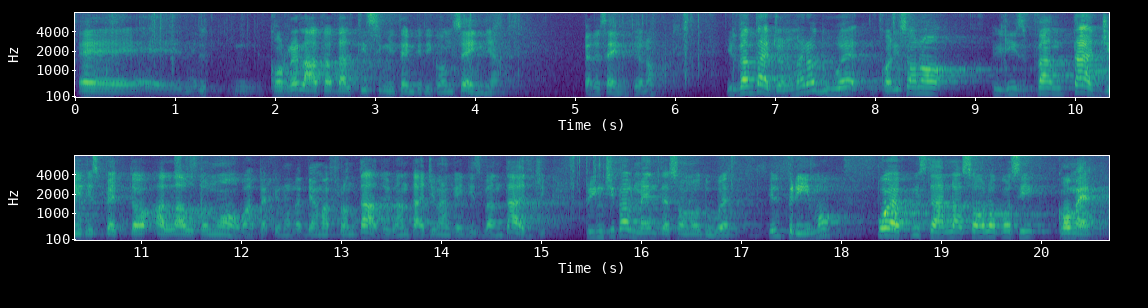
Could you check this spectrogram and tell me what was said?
eh, correlato ad altissimi tempi di consegna, per esempio. No? Il vantaggio numero due, quali sono gli svantaggi rispetto all'auto nuova, perché non abbiamo affrontato i vantaggi ma anche gli svantaggi. Principalmente sono due. Il primo, puoi acquistarla solo così com'è,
